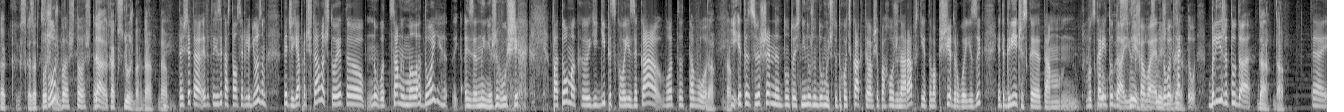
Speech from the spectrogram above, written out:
как сказать точно? Служба? Что? что Да, что- как служба, да, да. То есть это, этот язык остался религиозным. Опять же, я прочитала, что это, ну, вот самый молодой из ныне живущих потомок египетского языка вот того. Да, да. И это совершенно, ну, то есть не нужно думать, что это хоть как-то вообще похоже на арабский, это вообще другой язык. Это греческое там, вот скорее Ну, туда смежный, языковая. ну, вот смежный, хот- ближе туда. Да, да. Это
